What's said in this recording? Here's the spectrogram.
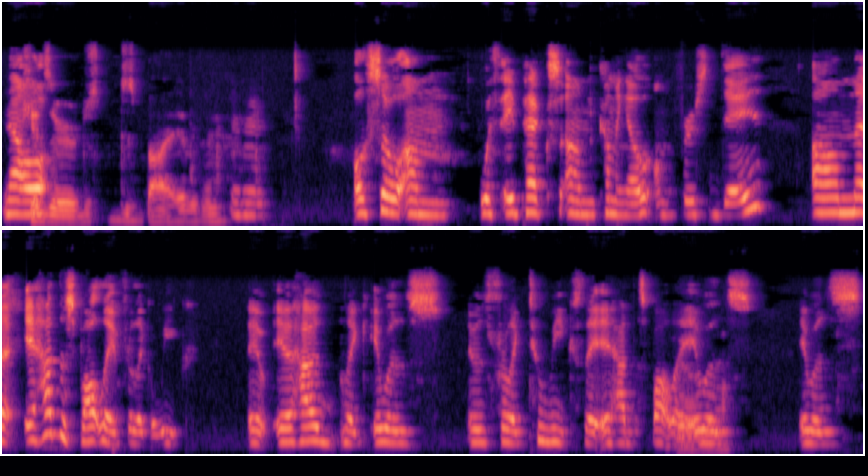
now. kids are just just buy everything. Mm-hmm. Also, um, with Apex um coming out on the first day, um, it had the spotlight for like a week. It it had like it was it was for like two weeks that it had the spotlight. Yeah, it was it was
